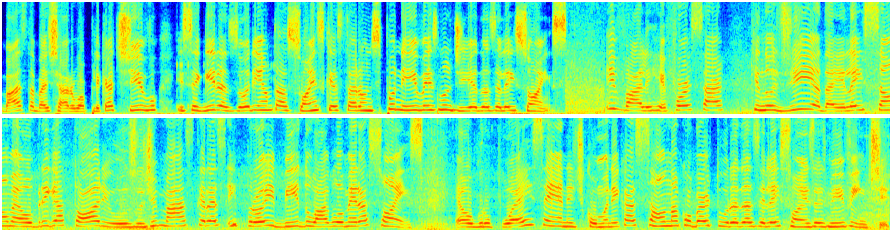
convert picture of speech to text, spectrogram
Basta baixar o aplicativo e seguir as orientações que estarão disponíveis no dia das eleições. E vale reforçar que no dia da eleição é obrigatório o uso de máscaras e proibido aglomerações. É o grupo RCN de Comunicação na cobertura das eleições 2020.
